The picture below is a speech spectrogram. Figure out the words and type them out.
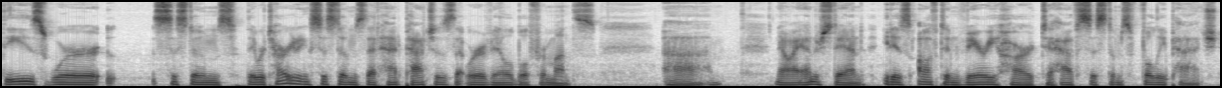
These were systems, they were targeting systems that had patches that were available for months. Um, now, I understand it is often very hard to have systems fully patched.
